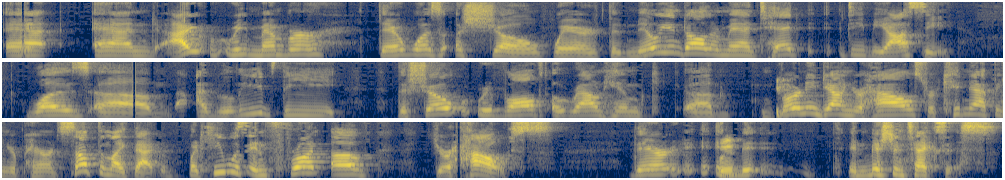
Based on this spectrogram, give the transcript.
And, and I remember there was a show where the Million Dollar Man, Ted DiBiase, was, um, I believe, the the show revolved around him uh, burning down your house or kidnapping your parents, something like that. But he was in front of your house there in, with, in Mission, Texas.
